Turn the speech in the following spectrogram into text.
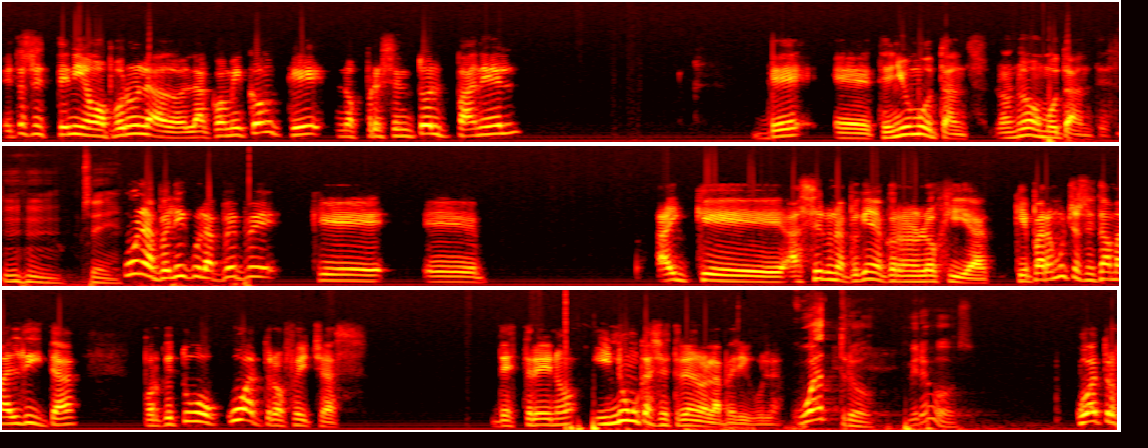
Entonces teníamos por un lado la Comic Con que nos presentó el panel de eh, The New Mutants, los nuevos mutantes. Sí. Una película, Pepe, que eh, hay que hacer una pequeña cronología, que para muchos está maldita, porque tuvo cuatro fechas de estreno y nunca se estrenó la película. ¿Cuatro? Mirá vos. Cuatro,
